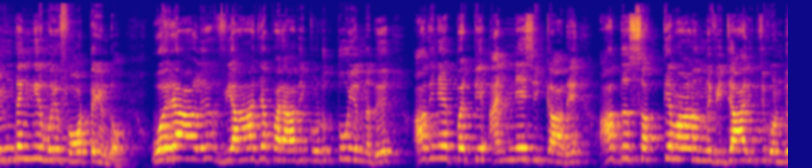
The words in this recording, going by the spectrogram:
എന്തെങ്കിലും ഒരു ഫോട്ടോയുണ്ടോ ഒരാൾ വ്യാജ പരാതി കൊടുത്തു എന്നത് അതിനെപ്പറ്റി അന്വേഷിക്കാതെ അത് സത്യമാണെന്ന് വിചാരിച്ചുകൊണ്ട്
